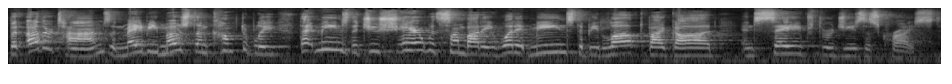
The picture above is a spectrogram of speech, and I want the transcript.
but other times, and maybe most uncomfortably, that means that you share with somebody what it means to be loved by God and saved through Jesus Christ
